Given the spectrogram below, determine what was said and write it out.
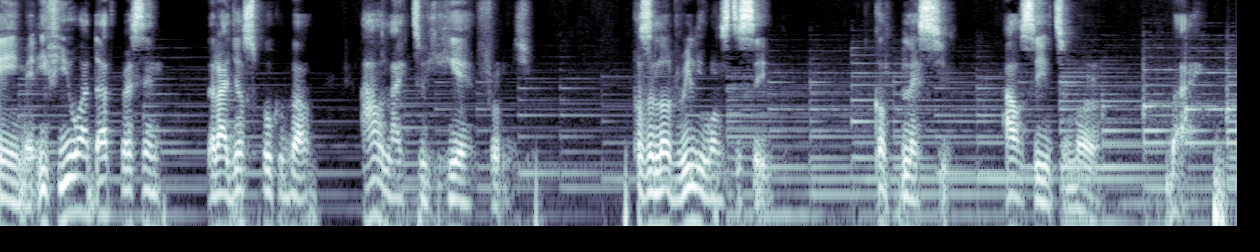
Amen. If you are that person that I just spoke about, I would like to hear from you. Because the Lord really wants to save you. God bless you. I'll see you tomorrow. Bye.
